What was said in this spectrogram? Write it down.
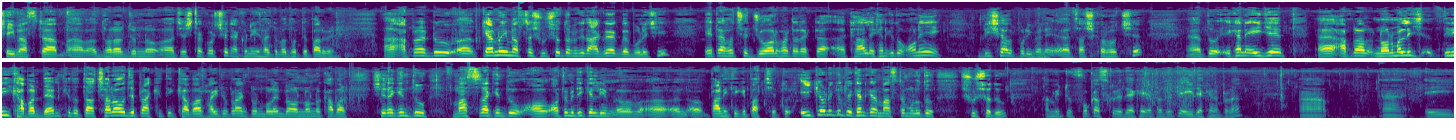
সেই মাছটা ধরার জন্য চেষ্টা করছেন, এখনই হয়তো বা ধরতে পারবেন। আপনারা একটু কেন এই মাছটা সুস্বাদু আমি কিন্তু আগেও একবার বলেছি, এটা হচ্ছে জোয়ার ভাটার একটা খাল। এখানে কিন্তু অনেক বিশাল পরিমাণে চাষ করা হচ্ছে। তো এখানে এই যে আপনার নর্মালি তিনি খাবার দেন, কিন্তু তাছাড়াও যে প্রাকৃতিক খাবার ফাইটোপ্লাঙ্কটন বলেন বা অন্যান্য খাবার, সেটা কিন্তু মাছরা কিন্তু অটোমেটিক্যালি পানি থেকে পাচ্ছে। তো এই কারণে কিন্তু এখানকার মাছটা মূলত সুস্বাদু। আমি একটু ফোকাস করে দেখাই আপনাদেরকে। এই দেখেন আপনারা। এই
